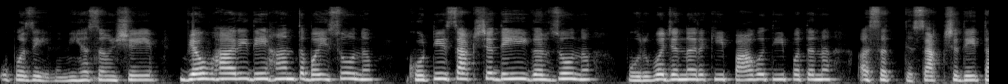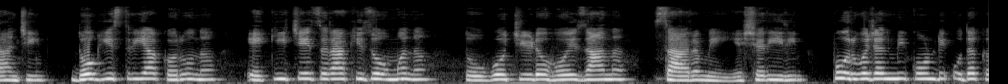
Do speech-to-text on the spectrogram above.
उपजेल निह संशये. व्यवहारी देहांत बैसोन खोटी साक्ष देई गरजोन पूर्वजनर की पावती पतन असत्य साक्ष देतांची. दोघी स्त्रिया करून एकीचेच राखी जो मन तो गोचिड होय जान सारमेय शरीरी पूर्वजन्मी कोंडी उदक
